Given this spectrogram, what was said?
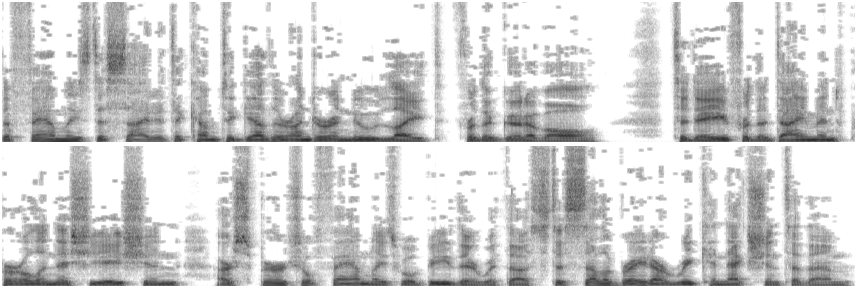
the families decided to come together under a new light for the good of all. Today, for the Diamond Pearl initiation, our spiritual families will be there with us to celebrate our reconnection to them.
